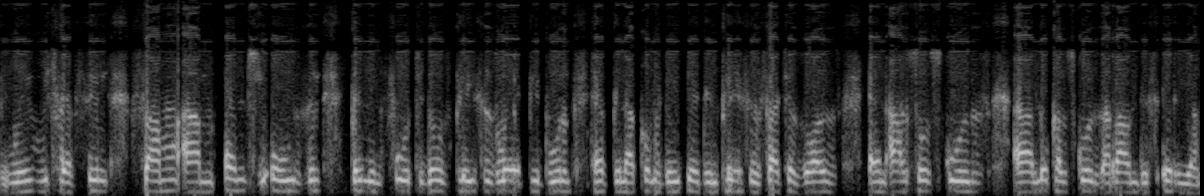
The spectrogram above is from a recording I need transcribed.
which we have seen some um, NGOs bringing food to those places where people have been accommodated in places such as walls and also schools, uh, local schools around this area.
